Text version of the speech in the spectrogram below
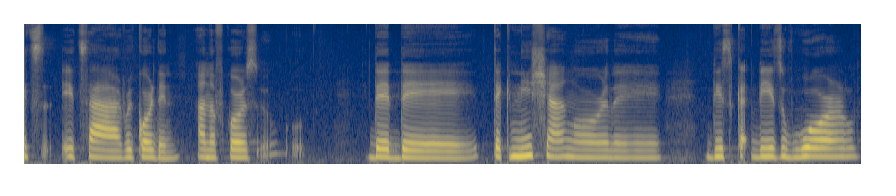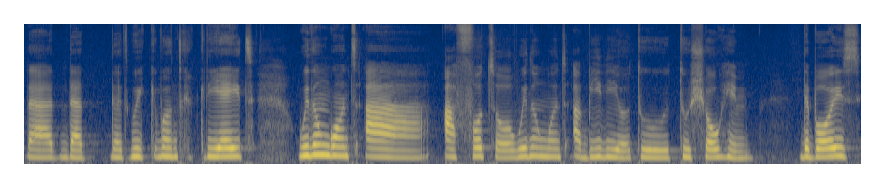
it's it's a recording. And of course, the the technician or the this this world that that that we want to create, we don't want a a photo, we don't want a video to to show him. The voice,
